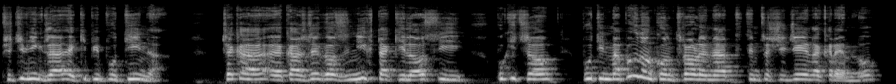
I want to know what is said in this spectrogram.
przeciwnik dla ekipy Putina czeka e, każdego z nich taki los i póki co Putin ma pełną kontrolę nad tym, co się dzieje na Kremlu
